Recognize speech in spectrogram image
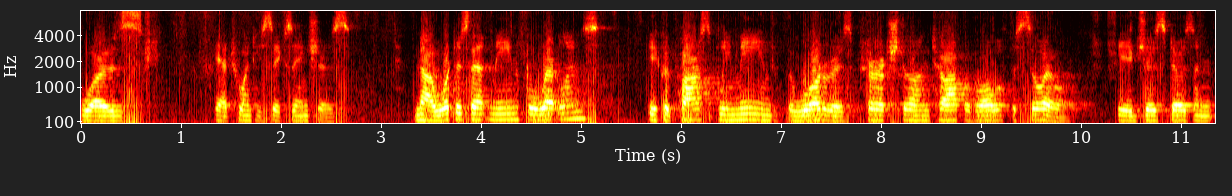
was at 26 inches. Now, what does that mean for wetlands? It could possibly mean that the water is perched on top of all of the soil. It just doesn't,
